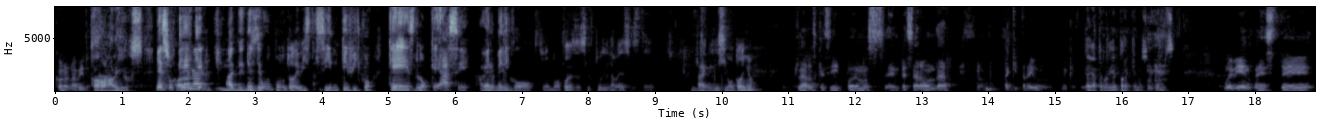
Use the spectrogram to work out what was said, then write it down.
Coronavirus. Coronavirus. Eso, ¿qué- Corona qué- ah, de- desde un punto de vista científico, ¿qué es lo que hace? A ver, médico, ¿nos lo puedes decir tú de una vez, este, mi Ah. queridísimo Toño? Claro que sí, podemos empezar a ahondar. Aquí traigo un micrófono. Pégatelo bien para que nos oigamos. Muy bien, este,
